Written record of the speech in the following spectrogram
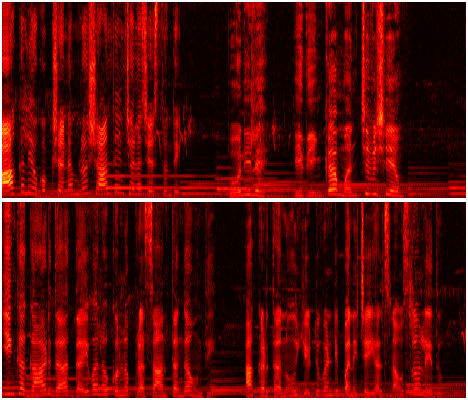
ఆకలి ఒక క్షణంలో శాంతించేలా చేస్తుంది. పోనీలే ఇది ఇంకా మంచి విషయం. ఇంకా గాడిద దైవలోకంలో ప్రశాంతంగా ఉంది. అక్కడ తను ఎటువంటి పని చేయాల్సిన అవసరం లేదు.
